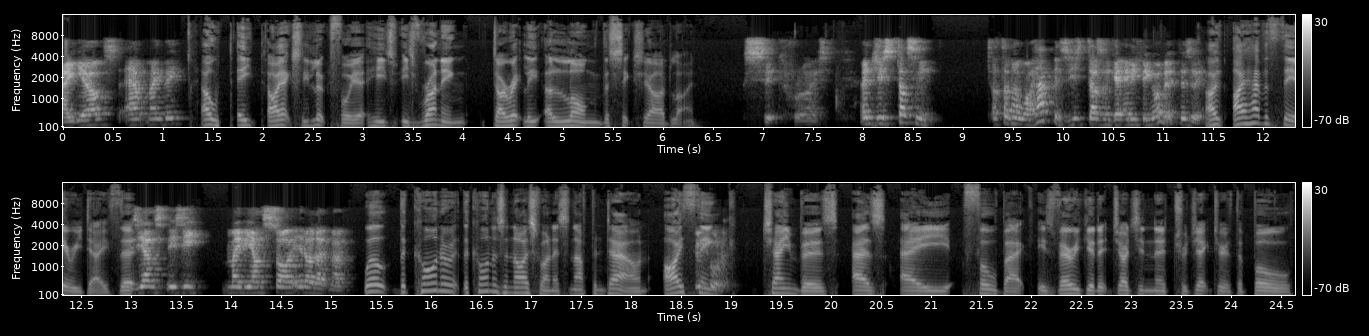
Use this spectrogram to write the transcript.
eight yards out maybe? Oh, he, I actually looked for you. He's he's running directly along the six yard line. Sick Christ, and just doesn't. I don't know what happens. He just doesn't get anything on it, does he? I, I have a theory, Dave. That Is he, un- is he maybe unsighted? I don't know. well, the corner the corner's a nice one. It's an up and down. I think Chambers as a fullback is very good at judging the trajectory of the ball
